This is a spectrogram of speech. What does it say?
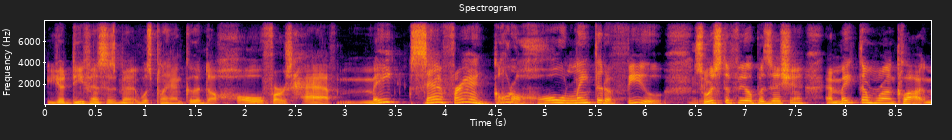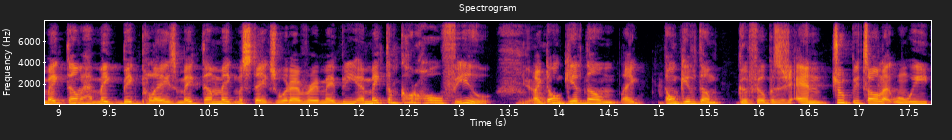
your defense has been was playing good the whole first half. Make San Fran go the whole length of the field, switch the field position, and make them run clock. Make them make big plays. Make them make mistakes, whatever it may be, and make them go the whole field. Yeah. Like don't give them like don't give them good field position. And truth be told, like when we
